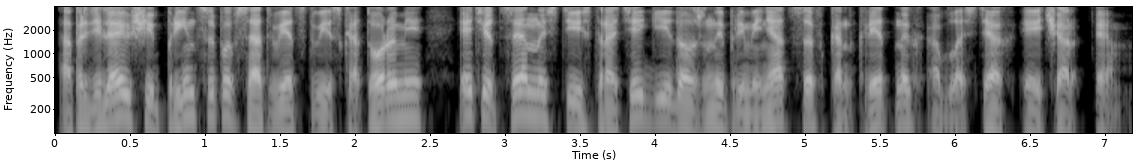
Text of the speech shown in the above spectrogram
определяющие принципы, в соответствии с которыми эти ценности и стратегии должны применяться в конкретных областях HRM.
